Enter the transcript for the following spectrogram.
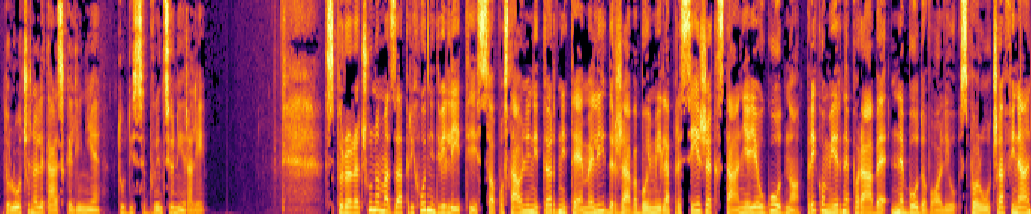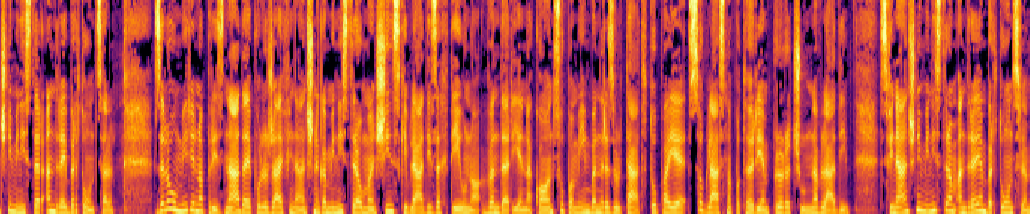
določene letalske linije tudi subvencionirali. S proračunoma za prihodnji dve leti so postavljeni trdni temeli, država bo imela presežek, stanje je ugodno, prekomerne porabe ne bo dovolil, sporoča finančni minister Andrej Bertoncel. Zelo umirjeno prizna, da je položaj finančnega ministra v manjšinski vladi zahtevno, vendar je na koncu pomemben rezultat, to pa je soglasno potrjen proračun na vladi. S finančnim ministrom Andrejem Bertonclem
